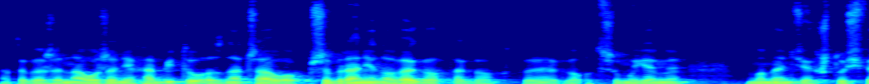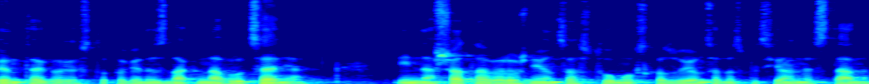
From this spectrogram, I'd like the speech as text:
dlatego że nałożenie habitu oznaczało przybranie nowego, tego, którego otrzymujemy w momencie Chrztu Świętego. Jest to pewien znak nawrócenia. Inna szata wyróżniająca z tłumu, wskazująca na specjalny stan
